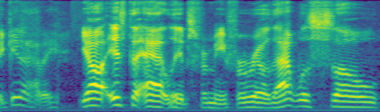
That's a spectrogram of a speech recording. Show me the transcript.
Better get out of here. Y'all, it's the ad libs for me, for real. That was so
